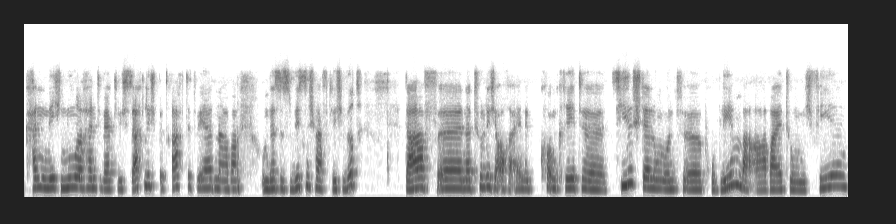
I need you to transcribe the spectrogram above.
kann nicht nur handwerklich sachlich betrachtet werden, aber um dass es wissenschaftlich wird, darf äh, natürlich auch eine konkrete Zielstellung und äh, Problembearbeitung nicht fehlen.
